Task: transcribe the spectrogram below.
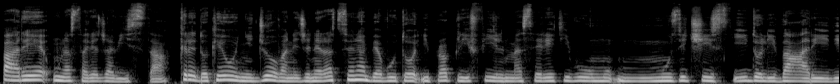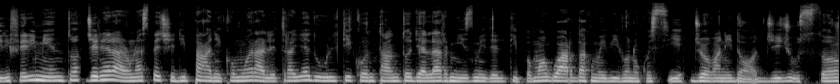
pare una storia già vista. Credo che ogni giovane generazione abbia avuto i propri film, serie tv, mu- musicisti, idoli vari di riferimento, generare una specie di panico morale tra gli adulti con tanto di allarmismi del tipo ma guarda come vivono questi giovani d'oggi, giusto?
